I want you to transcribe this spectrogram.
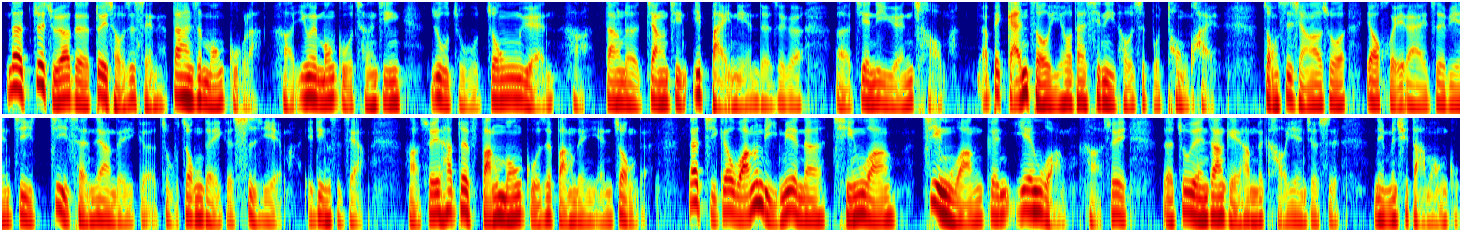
那最主要的对手是谁呢？当然是蒙古了，哈，因为蒙古曾经入主中原，哈，当了将近一百年的这个呃建立元朝嘛，啊，被赶走以后，他心里头是不痛快的，总是想要说要回来这边继继承这样的一个祖宗的一个事业嘛，一定是这样。啊，所以他对防蒙古是防得很严重的。那几个王里面呢，秦王、晋王跟燕王，哈，所以呃，朱元璋给他们的考验就是：你们去打蒙古，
